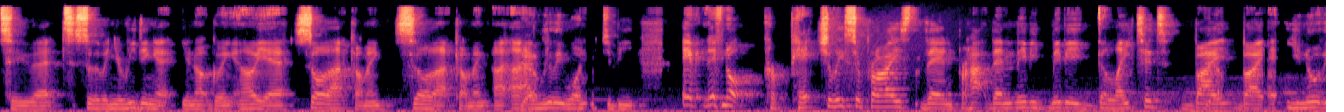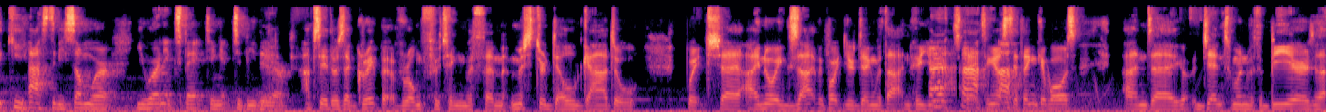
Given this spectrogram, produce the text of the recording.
to, uh, t- so that when you're reading it, you're not going, oh yeah, saw that coming, saw that coming. I, I, I really want you to be, if, if not perpetually surprised, then perhaps then maybe maybe delighted by by you know the key has to be somewhere you weren't expecting it to be there. I'd say there's a great bit of wrong footing with um, Mr. Delgado, which uh, I know exactly what you're doing with that and who you're expecting us to think it was. And uh, gentleman with a beard. Uh,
